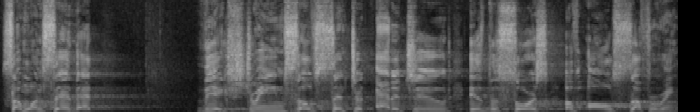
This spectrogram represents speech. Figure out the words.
Someone said that the extreme self centered attitude is the source of all suffering.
